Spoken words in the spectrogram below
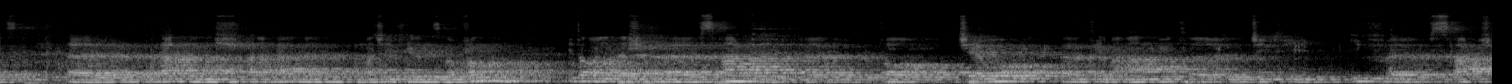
jest e, radny nasz parafialny, pan Maciej Firny z małżonką i to oni też e, wsparli e, to dzieło, e, firma Ambit. E, dzięki ich e, wsparciu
